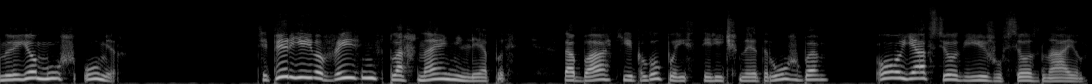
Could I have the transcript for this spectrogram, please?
но ее муж умер. Теперь ее жизнь сплошная нелепость. Собаки, глупая истеричная дружба. О, я все вижу, все знаю.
